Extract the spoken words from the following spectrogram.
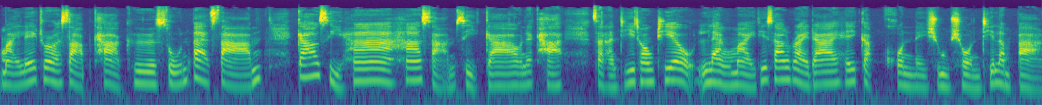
หมายเลขโทรศัพท์ค่ะคือ083 945 5349 นะคะ สถานที่ท่องเที่ยวแหล่งใหม่ที่สร้างรายได้ให้กับคนในชุมชนที่ลำปาง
